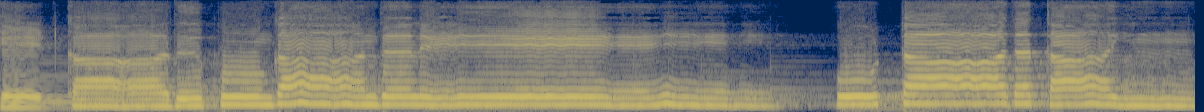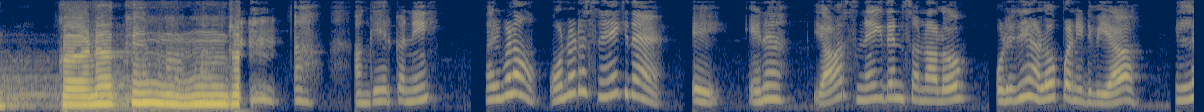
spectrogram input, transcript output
கேட்காது பூங்காந்தலே. ஊட்டாத தாயின் கணக்கின்ற அங்கே இருக்க நீ. பரிமளம் உன்னோட சிநேகிதன். ஏய் என்ன யார் சிநேகிதன் சொன்னாலோ? உடனே அலோ பண்ணிடுவியா? இல்ல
